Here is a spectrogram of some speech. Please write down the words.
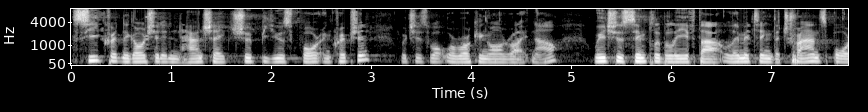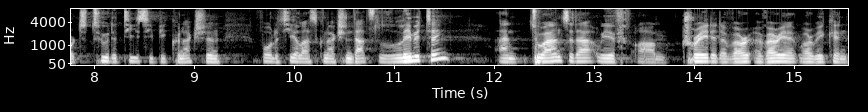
secret negotiated in handshake should be used for encryption, which is what we're working on right now. We just simply believe that limiting the transport to the TCP connection for the TLS connection, that's limiting. And to answer that, we've um, created a, a variant where we can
